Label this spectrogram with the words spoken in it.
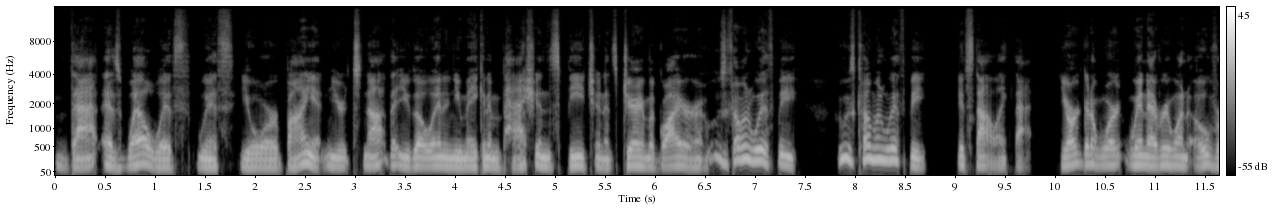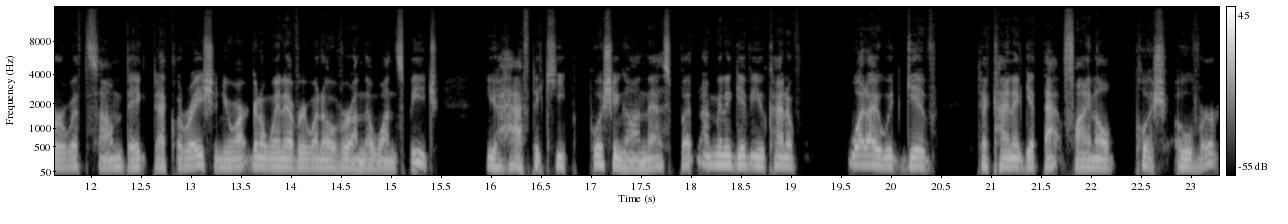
that as well with with your buy-in. You're, it's not that you go in and you make an impassioned speech and it's Jerry Maguire, who's coming with me? Who's coming with me? It's not like that. You aren't going to win everyone over with some big declaration. You aren't going to win everyone over on the one speech. You have to keep pushing on this, but I'm going to give you kind of what I would give to kind of get that final push over.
